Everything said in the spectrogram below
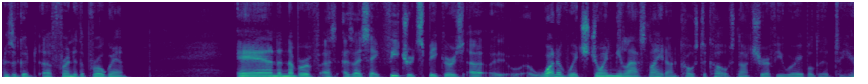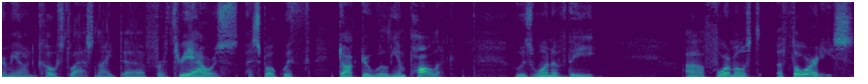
who's a good uh, friend of the program and a number of, as, as I say, featured speakers, uh, one of which joined me last night on Coast to Coast. Not sure if you were able to, to hear me on Coast last night. Uh, for three hours, I spoke with Dr. William Pawluk, who is one of the uh, foremost authorities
